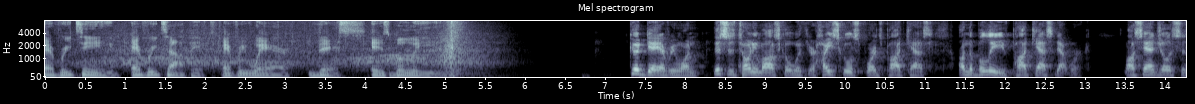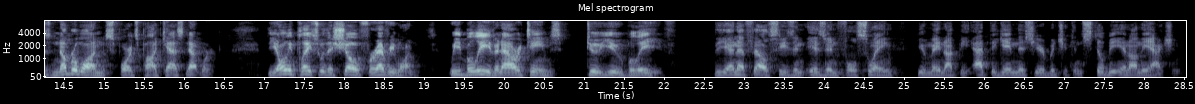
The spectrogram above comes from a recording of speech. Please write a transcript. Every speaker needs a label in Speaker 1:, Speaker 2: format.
Speaker 1: Every team, every topic, everywhere. This is Believe.
Speaker 2: Good day, everyone. This is Tony Moskal with your high school sports podcast on the Believe Podcast Network, Los Angeles' number one sports podcast network. The only place with a show for everyone. We believe in our teams. Do you believe? The NFL season is in full swing. You may not be at the game this year, but you can still be in on the action.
